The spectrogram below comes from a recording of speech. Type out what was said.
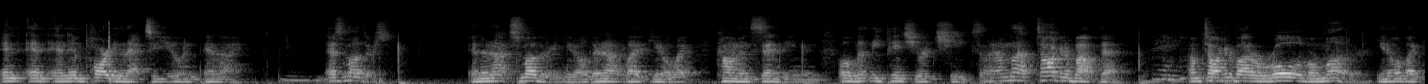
and, and, and imparting that to you and, and I. Mm-hmm. As mothers. And they're not smothering, you know, they're not like, you know, like condescending and, oh, let me pinch your cheeks. I'm not talking about that. Mm-hmm. I'm talking about a role of a mother, you know, like,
